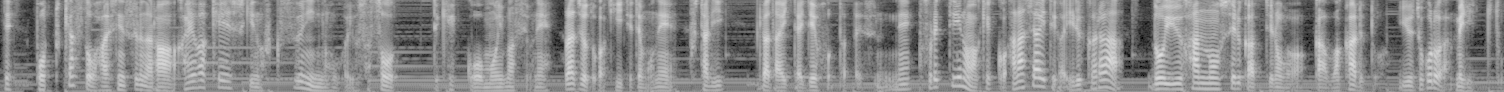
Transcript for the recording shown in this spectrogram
で、ポッドキャストを配信するなら、会話形式の複数人の方が良さそうって結構思いますよね。ラジオとか聞いててもね、二人が大体デフォだったりするんでね。それっていうのは結構話し相手がいるから、どういう反応してるかっていうのがわかるというところがメリットと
